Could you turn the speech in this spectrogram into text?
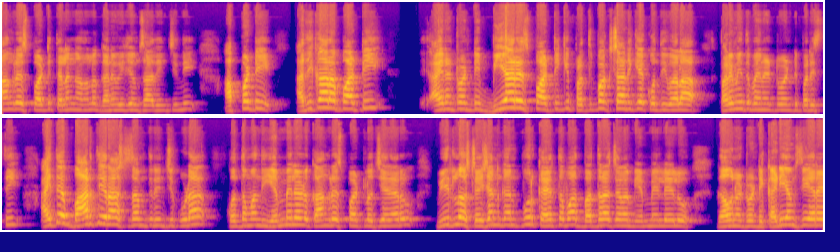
కాంగ్రెస్ పార్టీ తెలంగాణలో ఘన విజయం సాధించింది. అప్పటి అధికార పార్టీ అయినటువంటి బీఆర్ఎస్ పార్టీకి ప్రతిపక్షానికే కొంత ఇవాళ పరిమితమైనటువంటి పరిస్థితి. అయితే భారతీయ రాష్ట్ర సమితి నుంచి కూడా కొంతమంది ఎమ్మెల్యేలు కాంగ్రెస్ పార్టీలో చేరారు. వీరిలో స్టేషన్ గన్పూర్ ఖైరతాబాద్ భద్రాచలం ఎమ్మెల్యేలుగా ఉన్నటువంటి కడియం సీఆర్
